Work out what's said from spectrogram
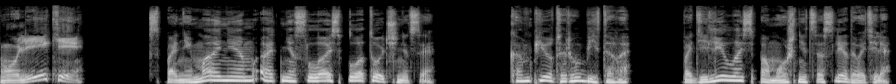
Улики?» С пониманием отнеслась платочница. «Компьютер убитого», – поделилась помощница следователя.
